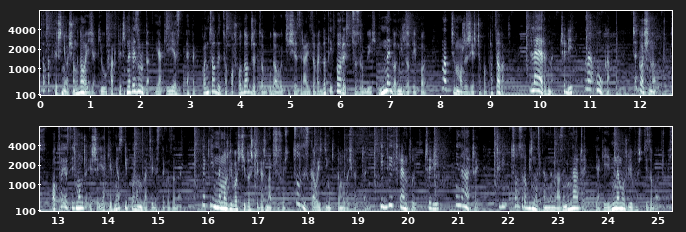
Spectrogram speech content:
Co faktycznie osiągnąłeś? Jaki był faktyczny rezultat? Jaki jest efekt końcowy? Co poszło dobrze? Co udało Ci się zrealizować do tej pory? Co zrobiłeś innego niż do tej pory? Nad czym możesz jeszcze popracować? Learn, czyli nauka. Czego się nauczyłeś? O co jesteś mądrzejszy? Jakie wnioski płyną dla Ciebie z tego zadania? Jakie inne możliwości dostrzegasz na przyszłość? Co zyskałeś dzięki temu doświadczeniu? I differently, czyli inaczej. Czyli co zrobisz następnym razem inaczej? Jakie inne możliwości zobaczyłeś?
